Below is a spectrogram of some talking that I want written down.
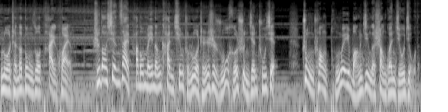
洛尘的动作太快了，直到现在他都没能看清楚洛尘是如何瞬间出现，重创同为王境的上官九九的。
